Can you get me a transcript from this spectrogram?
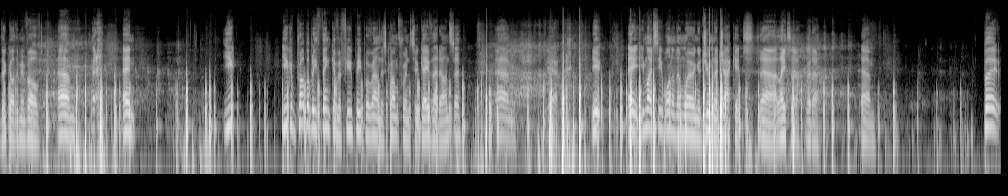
that got them involved. Um, and you, you could probably think of a few people around this conference who gave that answer. Um, yeah. You, Hey, you might see one of them wearing a Joomla jacket uh, later, but uh, um, but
